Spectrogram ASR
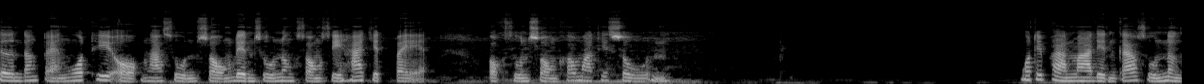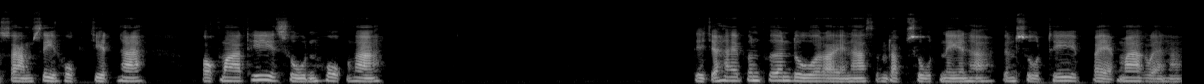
เดินตั้งแต่งวดที่ออกนะศูนย์สองเด่นศูนย์หนึ่งสองสี่ห้าเจ็ดแปดออกศูนย์สองเข้ามาที่ศูนย์งวดที่ผ่านมาเด่นเก้าศูนย์หนึ่งสามสี่หกเจ็ดนะ ออกมาที่ศูนย์หกนะ เดี๋ยวจะให้เพื่อนๆดูอะไรนะสำหรับสูตรนี้นะ เป็นสูตรที่แปลกมากเลยนะ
